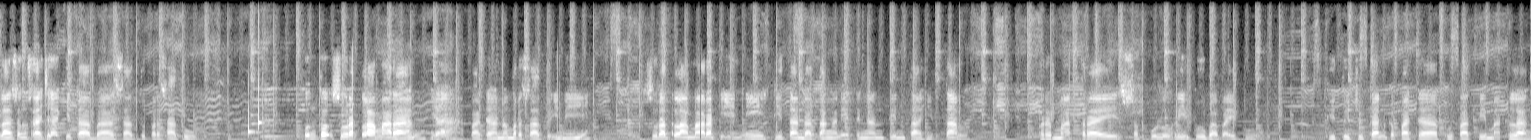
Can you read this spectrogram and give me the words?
langsung saja kita bahas satu persatu. Untuk surat lamaran ya pada nomor satu ini, surat lamaran ini ditandatangani dengan tinta hitam bermaterai 10.000 Bapak Ibu. Ditujukan kepada Bupati Magelang.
